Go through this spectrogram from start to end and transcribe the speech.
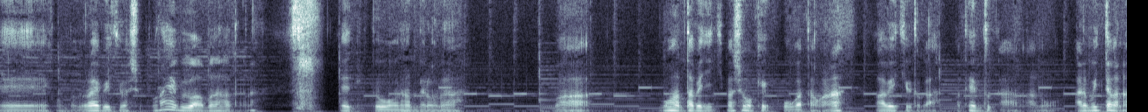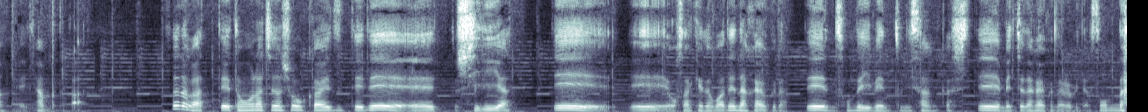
えー、今度ドライブ行きましょう。ドライブはあんまなかったかな。えっと、なんだろうな。まあ、ご飯食べに行きましょう。結構多かったのかな。バーベキューとか、テント、ああの、あれも行ったかな。キャンプとか。そういうのがあって、友達の紹介づてで、えー、っと、知り合って、えー、お酒の場で仲良くなって、そんでイベントに参加して、めっちゃ仲良くなるみたいな、そんな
